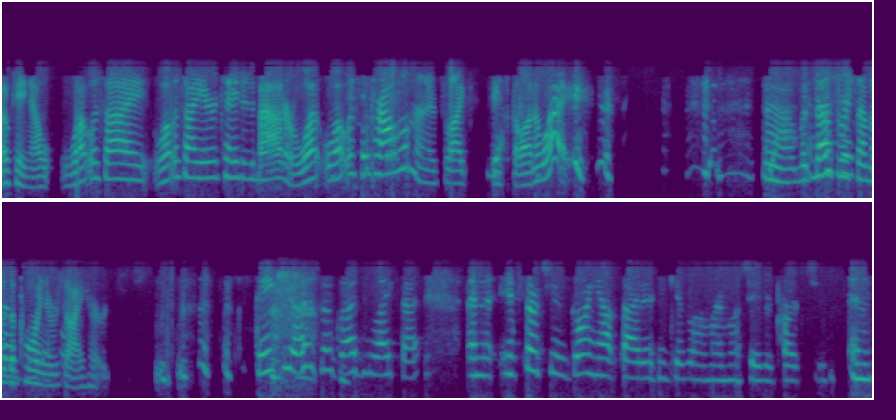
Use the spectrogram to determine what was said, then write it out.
okay, now what was I what was I irritated about or what what was the problem? And it's like it's gone away. yeah, uh, but those were some so of the pointers beautiful. I heard. Thank you. I'm so glad you like that. And it's so true. Going outside, I think, is one of my most favorite parts. And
